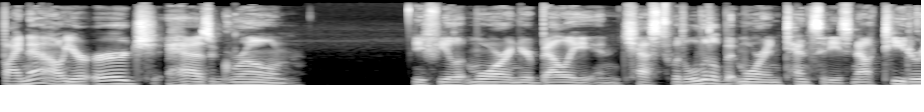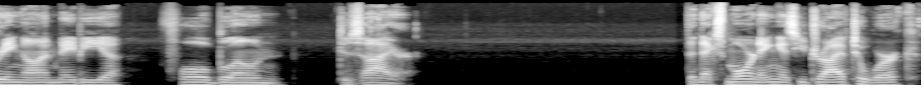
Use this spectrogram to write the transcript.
By now, your urge has grown. You feel it more in your belly and chest with a little bit more intensity. It's now teetering on maybe a full blown desire. The next morning, as you drive to work,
